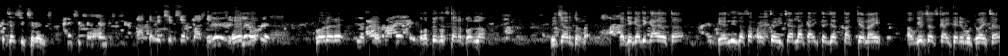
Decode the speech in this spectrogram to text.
कुठल्या शिक्षकांची? प्राथमिक शिक्षक माध्यमिक कोण रे? ओपी गुप्ताला फोन लाव. विचारतो ना. कधी कधी काय होतं यांनी जसा प्रश्न विचारला काही त्याच्यात तथ्य नाही. अवघीच काहीतरी उठवायचं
